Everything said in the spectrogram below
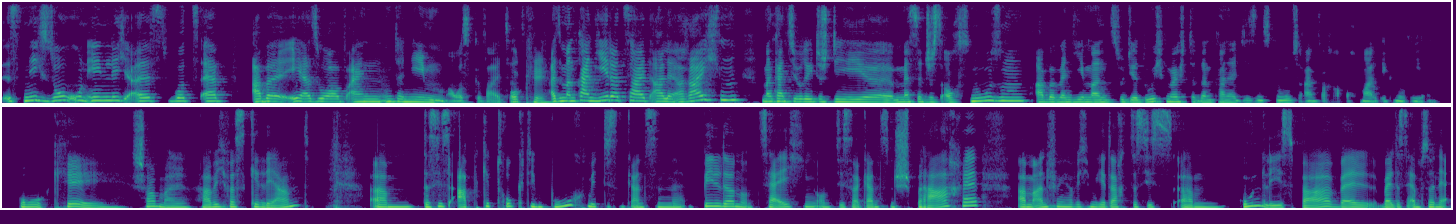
ist nicht so unähnlich als WhatsApp, aber eher so auf ein Unternehmen ausgeweitet. Okay. Also man kann jederzeit alle erreichen, man kann theoretisch die äh, Messages auch snoosen, aber wenn jemand zu dir durch möchte, dann kann er diesen Snooze einfach auch mal ignorieren. Okay, schau mal, habe ich was gelernt? Ähm, das ist abgedruckt im Buch mit diesen ganzen Bildern und Zeichen und dieser ganzen Sprache. Am Anfang habe ich mir gedacht, das ist ähm, unlesbar, weil, weil das so eine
